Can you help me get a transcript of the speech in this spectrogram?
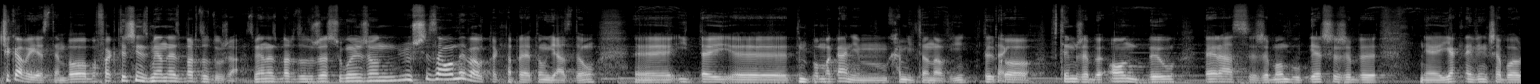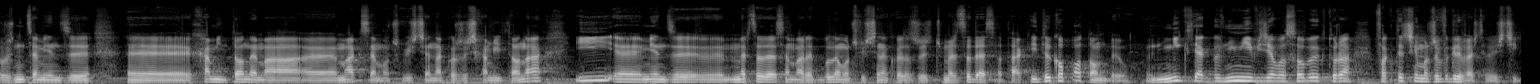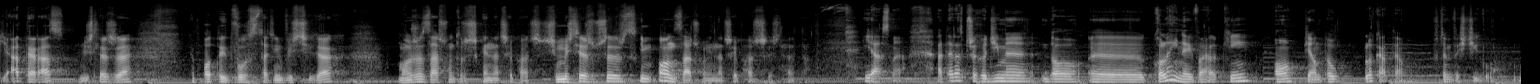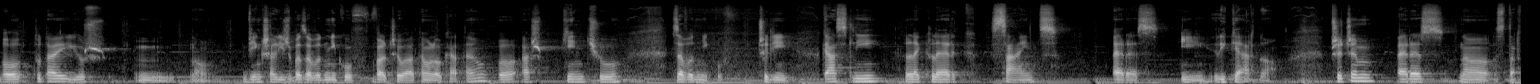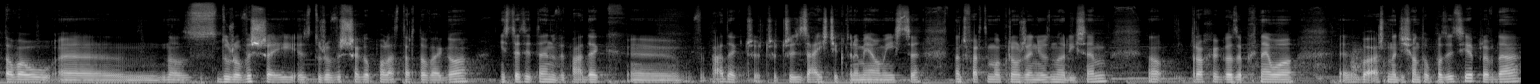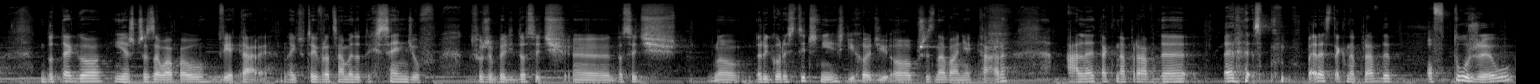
ciekawy jestem, bo, bo faktycznie zmiana jest bardzo duża. Zmiana jest bardzo duża, szczególnie, że on już się załamywał tak naprawdę tą jazdą yy, i tej, yy, tym pomaganiem Hamiltonowi, tylko tak. w tym, żeby on był teraz, żeby on był pierwszy, żeby jak największa była różnica między e, Hamiltonem a e, Maxem, oczywiście na korzyść Hamiltona, i między Mercedesem a Red Bullem, oczywiście na korzyść Mercedesa, tak? I tylko po był. Nikt jakby w nim nie widział osoby, która faktycznie może wygrywać te wyścigi. A teraz myślę, że po tych dwóch ostatnich wyścigach może zaczną troszeczkę inaczej patrzeć. Myślę, że przede wszystkim on zaczął inaczej patrzeć na to. Jasne. A teraz przechodzimy do y, kolejnej walki o piątą lokatę w tym wyścigu, bo tutaj już y, no, większa liczba zawodników walczyła o tę lokatę, bo aż pięciu zawodników, czyli Gasly, Leclerc, Sainz, Perez i Ricciardo. Przy czym Perez no, startował e, no, z, dużo wyższej, z dużo wyższego pola startowego. Niestety ten wypadek, e, wypadek czy, czy, czy zajście, które miało miejsce na czwartym okrążeniu z Norrisem, no, trochę go zepchnęło, e, bo aż na dziesiątą pozycję, prawda? Do tego jeszcze załapał dwie kary. No i tutaj wracamy do tych sędziów, którzy byli dosyć, dosyć no, rygorystyczni, jeśli chodzi o przyznawanie kar, ale tak naprawdę Perez, Perez tak naprawdę powtórzył,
